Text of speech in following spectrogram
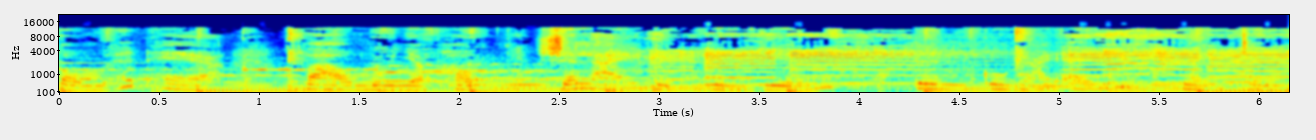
vọng hết hè vào mùa nhập học sẽ lại được nhìn diễn. Tên cô gái ấy từ trên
